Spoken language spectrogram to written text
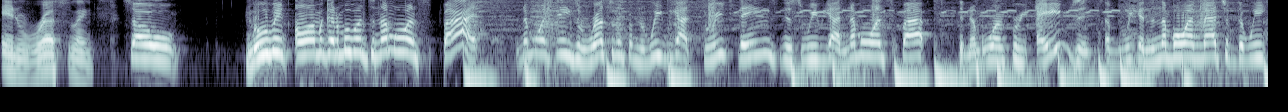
in wrestling. So, moving on, we're gonna move on to number one spot. Number one things in wrestling from the week. We got three things this week. We got number one spot, the number one free agents of the week, and the number one match of the week.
